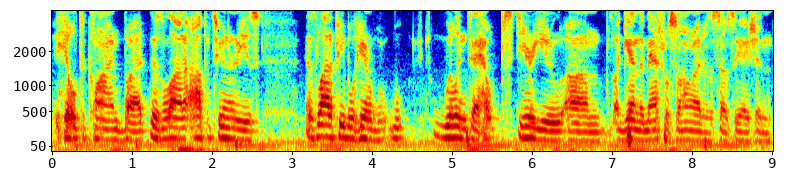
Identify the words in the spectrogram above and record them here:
hill to climb. But there's a lot of opportunities. There's a lot of people here w- w- willing to help steer you. Um, again, the National Songwriters Association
